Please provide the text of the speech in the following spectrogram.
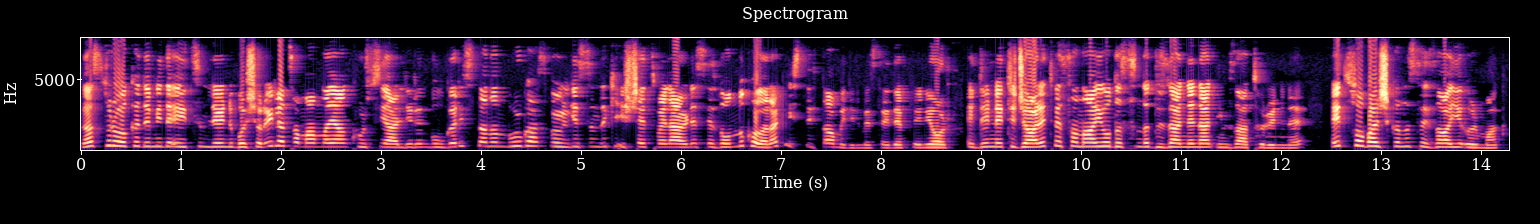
Gastro Akademi'de eğitimlerini başarıyla tamamlayan kursiyerlerin Bulgaristan'ın Burgaz bölgesindeki işletmelerde sezonluk olarak istihdam edilmesi hedefleniyor. Edirne Ticaret ve Sanayi Odası'nda düzenlenen imza törenine ETSO Başkanı Sezai Irmak,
